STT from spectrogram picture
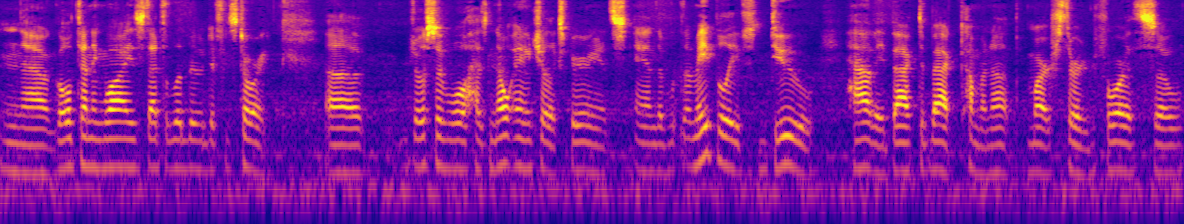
Now, goaltending wise, that's a little bit of a different story. Uh, Joseph Woll has no NHL experience, and the, the Maple Leafs do have a back to back coming up March 3rd and 4th, so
